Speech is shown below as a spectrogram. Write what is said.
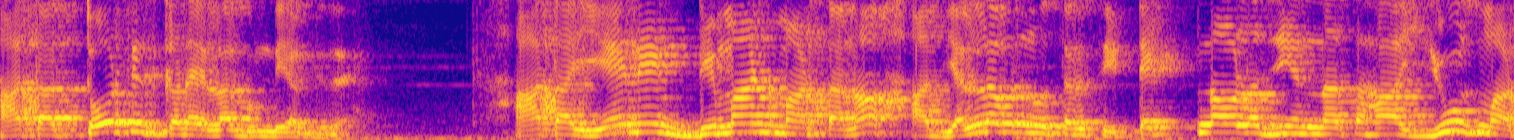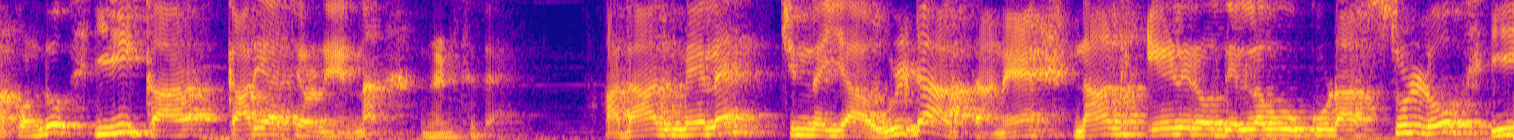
ಆತ ತೋರಿಸಿದ ಕಡೆ ಎಲ್ಲ ಗುಂಡಿ ಆಗಿದೆ ಆತ ಏನೇನ್ ಡಿಮಾಂಡ್ ಮಾಡ್ತಾನೋ ಅದೆಲ್ಲವನ್ನು ತರಿಸಿ ಟೆಕ್ನಾಲಜಿಯನ್ನ ಸಹ ಯೂಸ್ ಮಾಡಿಕೊಂಡು ಈ ಕಾರ್ಯಾಚರಣೆಯನ್ನ ನಡೆಸಿದೆ. ಅದಾದ ಮೇಲೆ ಚಿನ್ನಯ್ಯ ಉಲ್ಟಾ ಆಗ್ತಾನೆ. ನಾನು ಹೇಳಿರೋದೆಲ್ಲವೂ ಕೂಡ ಸುಳ್ಳು. ಈ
